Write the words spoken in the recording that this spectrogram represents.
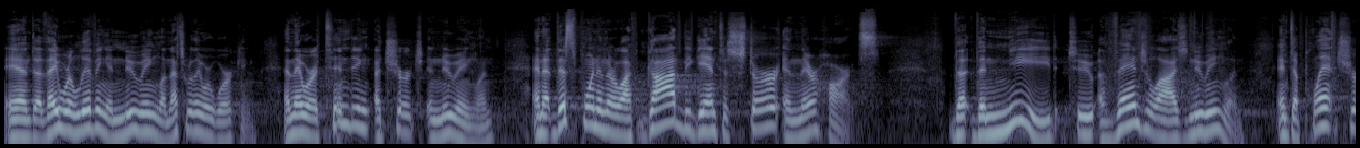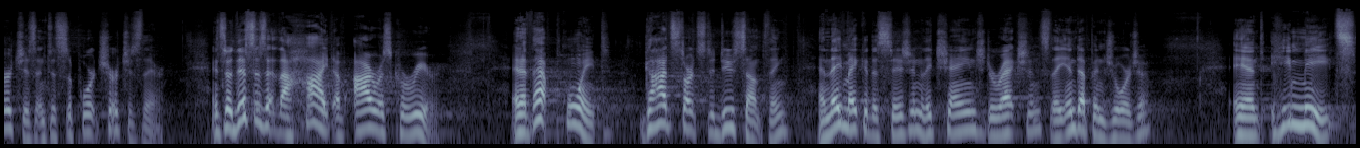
and uh, they were living in New England. That's where they were working, and they were attending a church in New England. And at this point in their life, God began to stir in their hearts the, the need to evangelize New England and to plant churches and to support churches there. And so this is at the height of Ira's career. And at that point, God starts to do something, and they make a decision. They change directions. They end up in Georgia. And he meets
